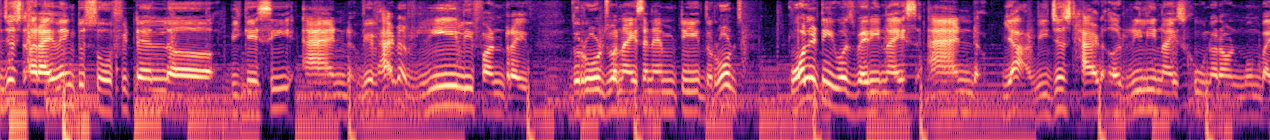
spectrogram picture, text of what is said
We're just arriving to Sofitel uh, BKC and we've had a really fun drive. The roads were nice and empty. The roads quality was very nice and yeah we just had a really nice hoon around mumbai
